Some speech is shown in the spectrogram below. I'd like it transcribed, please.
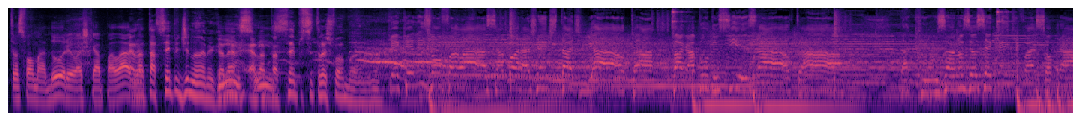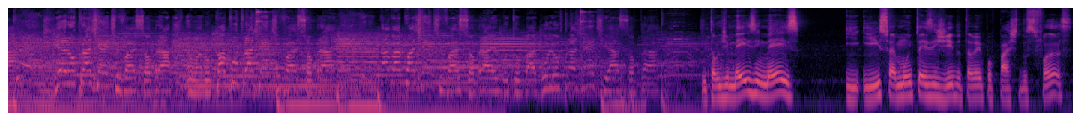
transformadora, eu acho que é a palavra. Ela está sempre dinâmica, né? Isso, Ela está isso. sempre se transformando. Né? Que que eles vão falar se agora a gente tá de alta? Vagabundo se exalta. Daqui uns anos eu sei quem que vai sobrar. Dinheiro pra gente vai sobrar. Não ano papo pra gente vai sobrar. Quem tava com a gente vai sobrar. E muito bagulho pra gente assoprar. Então, de mês em mês, e, e isso é muito exigido também por parte dos fãs,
